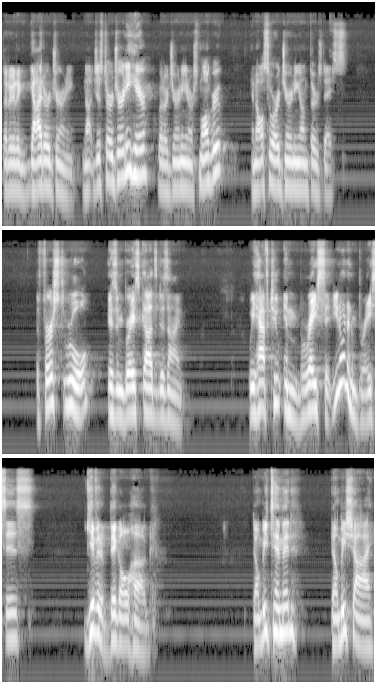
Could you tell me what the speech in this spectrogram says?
that are going to guide our journey. Not just our journey here, but our journey in our small group and also our journey on Thursdays. The first rule is embrace God's design. We have to embrace it. You know what an embrace is? Give it a big old hug. Don't be timid. Don't be shy.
